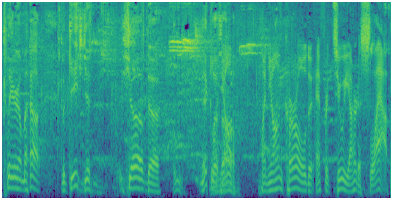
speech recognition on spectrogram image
clear him out. Lukic just shoved uh, Nicholas Magnon. off. Magnon curled Efritui. He heard a slap.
